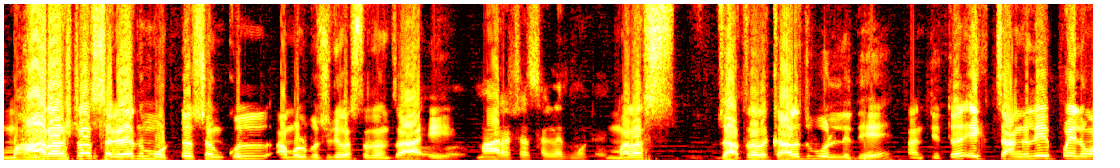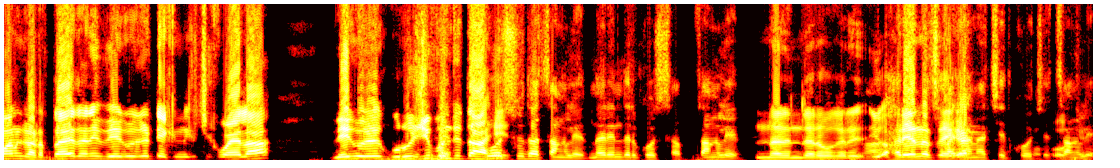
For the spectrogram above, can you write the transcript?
महाराष्ट्रात सगळ्यात मोठं संकुल अमोल भुसडी वस्तादांचं आहे. हो, हो. महाराष्ट्रात सगळ्यात मोठे मला स- जाता कालच बोलले ते. आणि तिथं एक चांगले पैलवान घडतायत आणि वेगवेगळे टेक्निक शिकवायला वेगवेगळे गुरुजी पण तिथं आहेत. सुद्धा चांगले आहेत. नरेंद्र कोच साहेब चांगले आहेत. नरेंद्र वगैरे हा. हरियाणाच आहे का? हरियाणाचे कोच आहेत. चांगले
